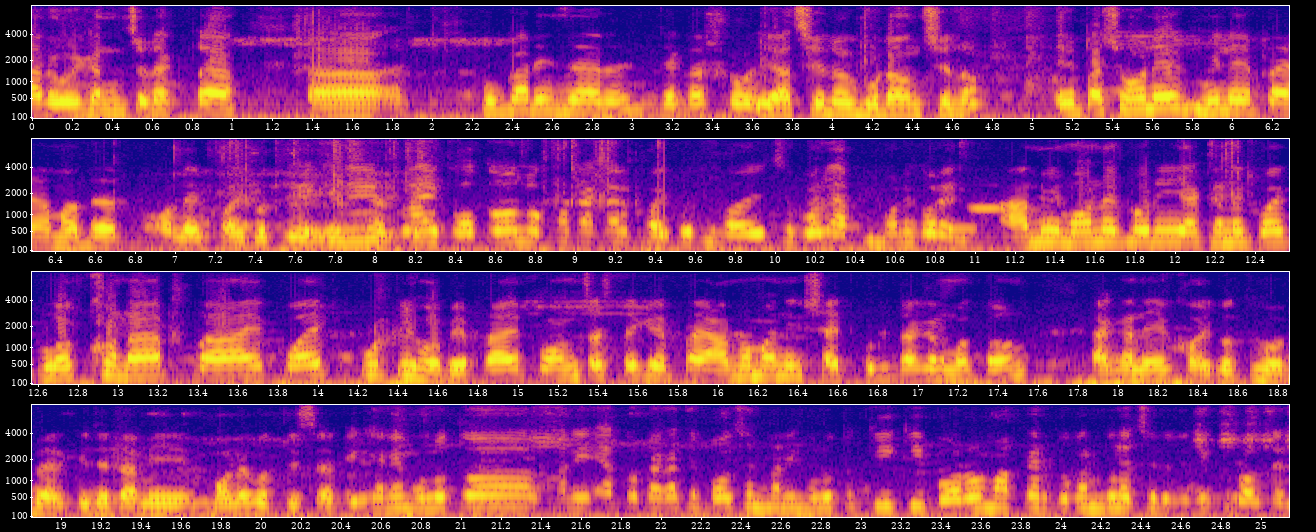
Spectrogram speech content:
আর ওইখানে ছিল একটা কুকারিজের যে একটা শো- ইয়া ছিল গোডাউন ছিল এর পাশে অনেক মিলে প্রায় আমাদের অনেক ক্ষয়ক্ষতি হয়ে গেছে প্রায় কত লক্ষ টাকার ক্ষয়ক্ষতি হয়েছে বলে আপনি মনে করেন? আমি মনে করি এখানে কয়েক লক্ষ না প্রায় কয়েক কোটি হবে প্রায় পঞ্চাশ থেকে প্রায় আনুমানিক ষাট কোটি টাকার মতন এখানে ক্ষয়ক্ষতি হবে আর কি যেটা আমি মনে করতেছি আর এখানে মূলত মানে এত টাকা যে বলছেন মানে মূলত কি কি বড় মাপের দোকানগুলো ছিল যদি একটু বলছেন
